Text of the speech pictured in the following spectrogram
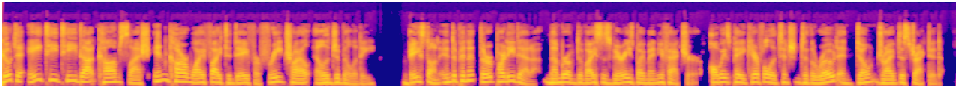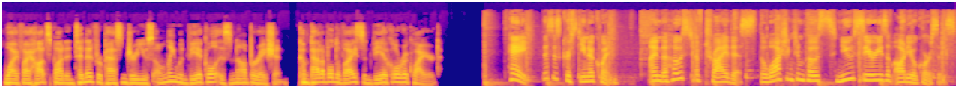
Go to att.com slash in-car Wi-Fi today for free trial eligibility. Based on independent third-party data, number of devices varies by manufacturer. Always pay careful attention to the road and don't drive distracted. Wi-Fi hotspot intended for passenger use only when vehicle is in operation. Compatible device and vehicle required. Hey, this is Christina Quinn. I'm the host of Try This, the Washington Post's new series of audio courses.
